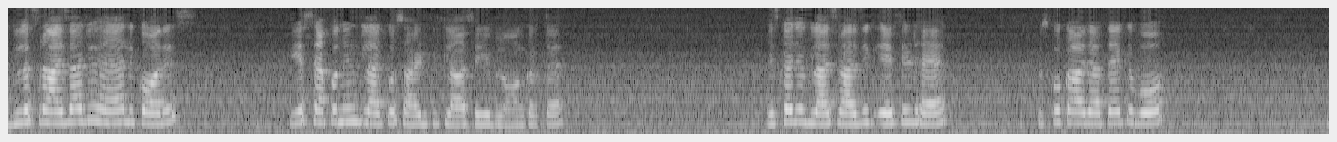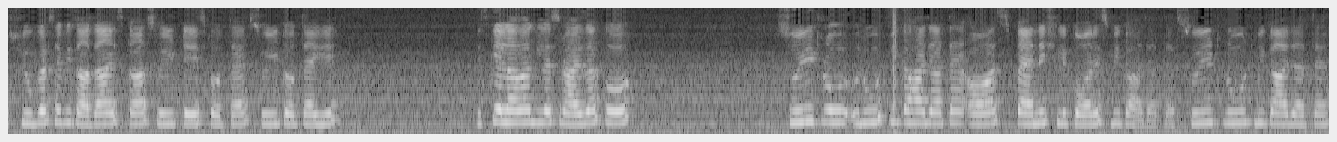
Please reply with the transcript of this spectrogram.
ग्लिसराइजा जो है लिकोरिस ये सेपोनिन ग्लाइकोसाइड की क्लास से ये बिलोंग करता है। इसका जो ग्लाइसराजिक एसिड है, उसको कहा जाता है कि वो शुगर से भी ज़्यादा इसका स्वीट टेस्ट होता है स्वीट होता है ये। इसके अलावा ग्लिसराइज़र को स्वीट रूट भी कहा जाता है और स्पेनिश लिकोरिस भी कहा जाता है। स्वीट रूट भी कहा जाता है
